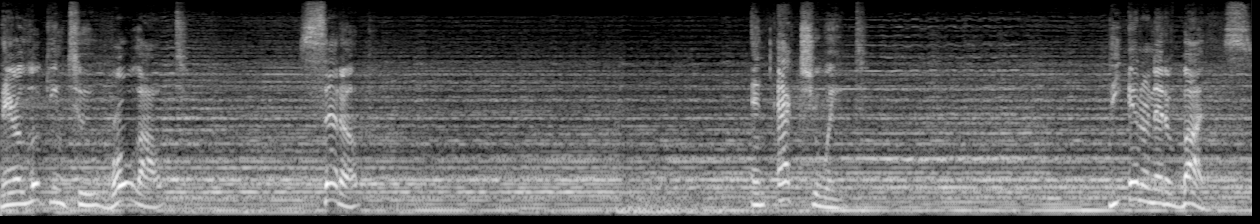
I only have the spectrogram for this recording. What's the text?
They are looking to roll out, set up, and actuate the internet of bodies.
